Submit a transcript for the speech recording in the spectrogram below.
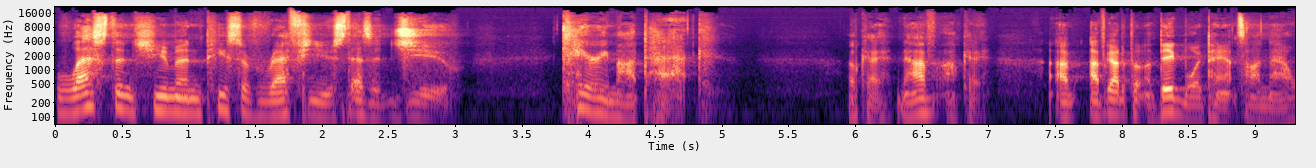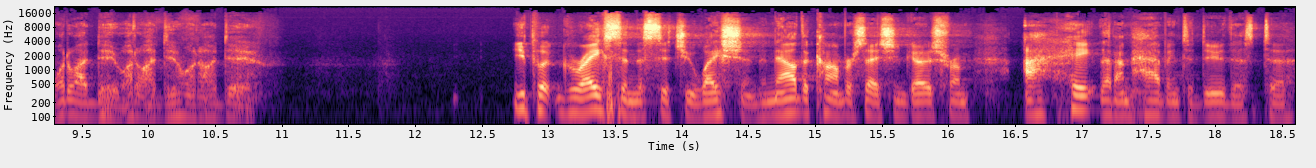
less than human piece of refuse as a Jew. Carry my pack. Okay, now I've, okay, I've, I've got to put my big boy pants on now. What do I do? What do I do? What do I do? You put grace in the situation, and now the conversation goes from, I hate that I'm having to do this, to,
